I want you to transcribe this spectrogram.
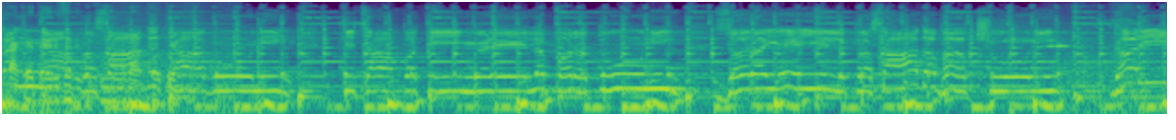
काय काय तयारी झाली तुम्हाला दाखवतो. तिचा पती मिळेल परतूनी. जर येईल प्रसाद भक्षुनी. घरी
